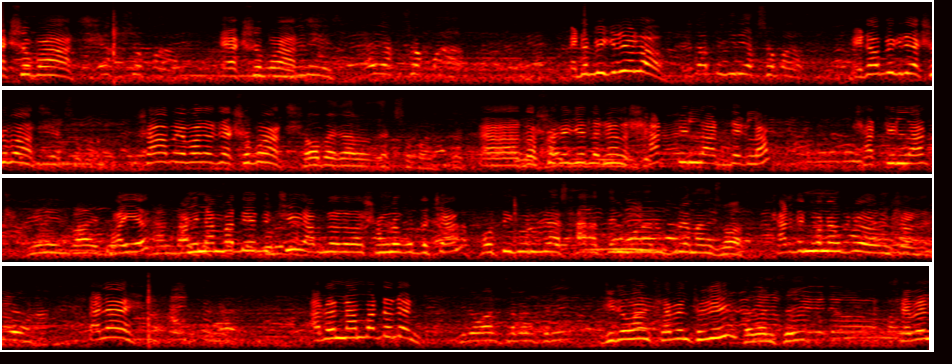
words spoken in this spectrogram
একশো পাঁচ একশো পাঁচ একশো পাঁচ এটা বিক্রি হলো? এটা বিক্রি একশো পাঁচ এটাও বিক্রি একশো পাঁচ? সব এভারেজ একশো পাঁচ? সব এগারো একশো পাঁচ। আহ, দর্শকের যে দেখলেন ষাটটির লাট দেখলাম। ষাটটির ভাই ভাইয়ের আমি নাম্বার দিয়ে দিচ্ছি আপনারা সংগ্রহ করতে চান। প্রতি গরুরা সাড়ে তিন মনের উপরে মাংস আছে। সাড়ে তিন মনের উপরে অংশ আছে। তাহলে আপনার নাম্বারটা দেন। Zero one seven three zero one seven three seven six seven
